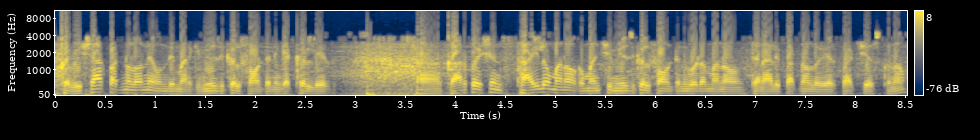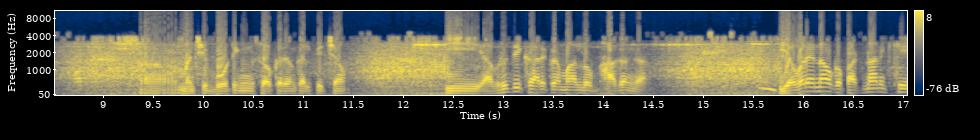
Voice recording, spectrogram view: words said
ఒక విశాఖపట్నంలోనే ఉంది మనకి మ్యూజికల్ ఫౌంటైన్ ఇంకెక్కడ లేదు. కార్పొరేషన్ స్థాయిలో మనం ఒక మంచి మ్యూజికల్ ఫౌంటైన్ కూడా మనం తెనాలి పట్టణంలో ఏర్పాటు చేసుకున్నాం. మంచి బోటింగ్ సౌకర్యం కల్పించాం. ఈ అభివృద్ధి కార్యక్రమాల్లో భాగంగా ఎవరైనా ఒక పట్టణానికి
